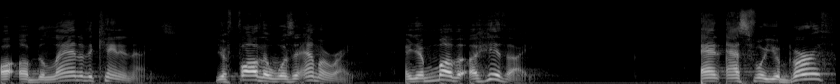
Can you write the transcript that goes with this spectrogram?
are of the land of the Canaanites. Your father was an Amorite, and your mother a Hittite. And as for your birth,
